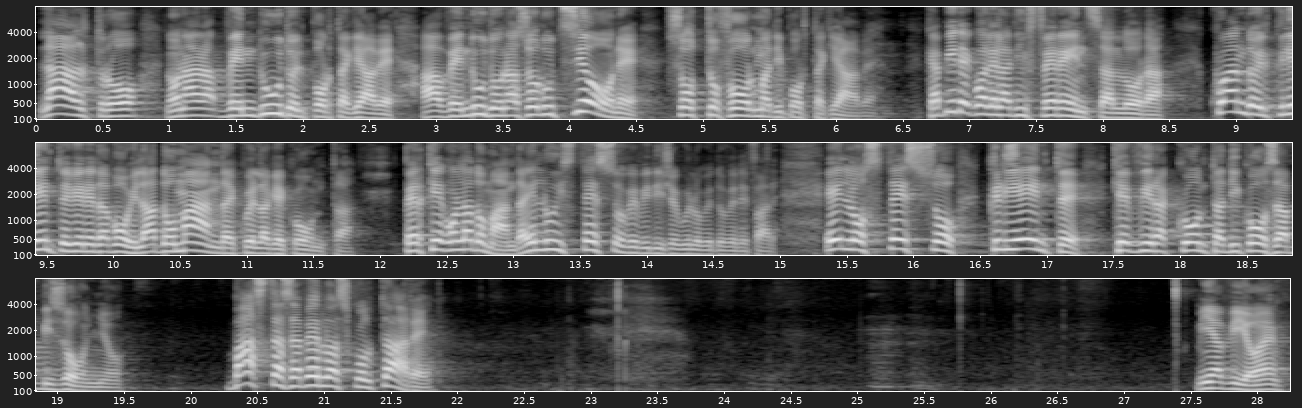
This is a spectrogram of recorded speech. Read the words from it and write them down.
L'altro non ha venduto il portachiave, ha venduto una soluzione sotto forma di portachiave. Capite qual è la differenza allora? Quando il cliente viene da voi, la domanda è quella che conta. Perché con la domanda è lui stesso che vi dice quello che dovete fare. È lo stesso cliente che vi racconta di cosa ha bisogno. Basta saperlo ascoltare. Mi avvio, eh?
